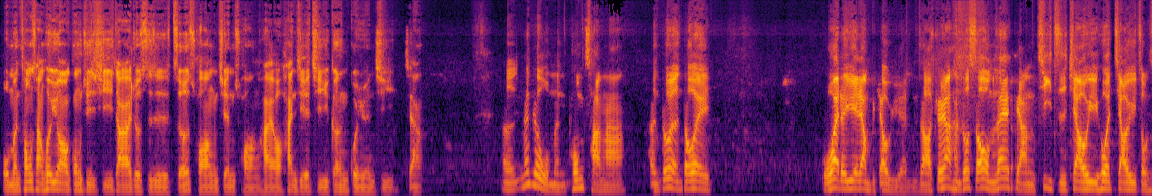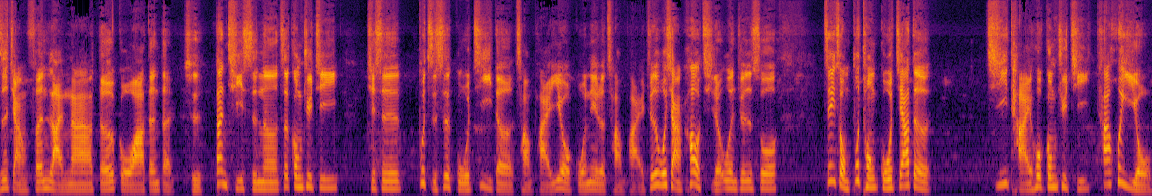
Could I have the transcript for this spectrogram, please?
我们通常会用到工具机，大概就是折床、剪床，还有焊接机跟滚圆机这样。呃，那个我们通常啊，很多人都会。国外的月亮比较圆，你知道，就像很多时候我们在讲技职教育或教育，总是讲芬兰啊、德国啊等等。是，但其实呢，这工具机其实不只是国际的厂牌，也有国内的厂牌。就是我想好奇的问，就是说，这种不同国家的机台或工具机，它会有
